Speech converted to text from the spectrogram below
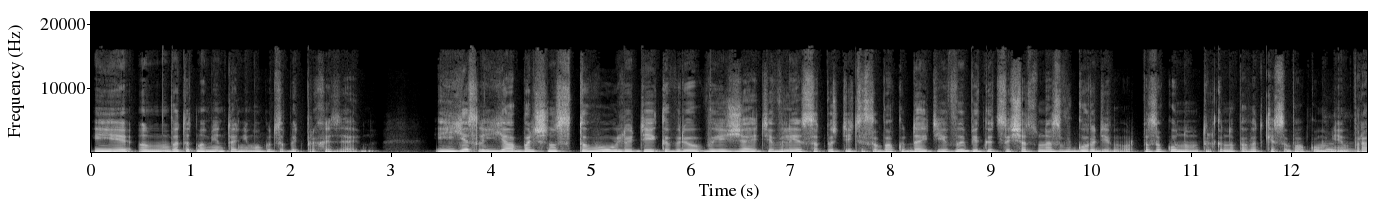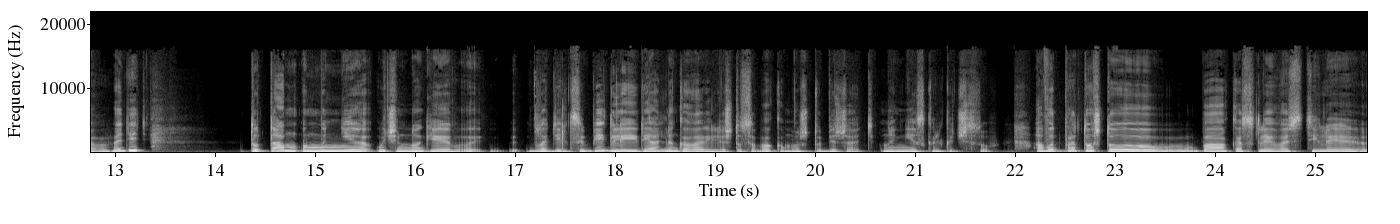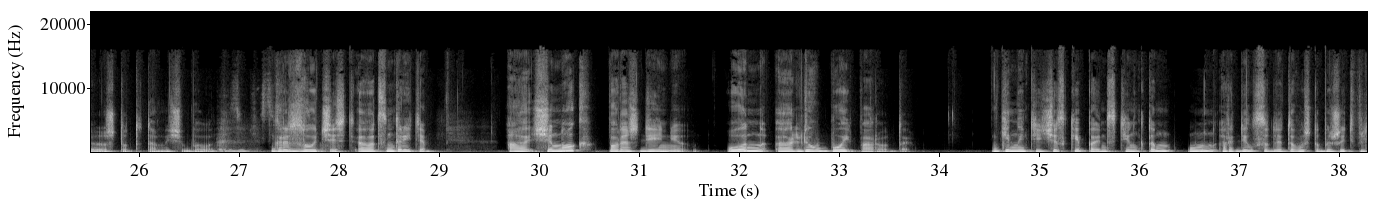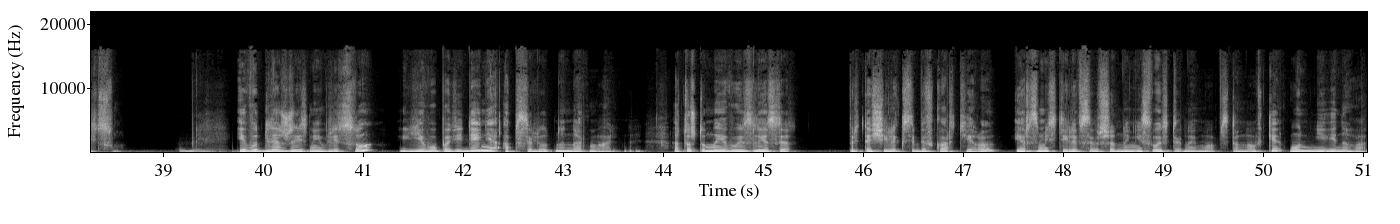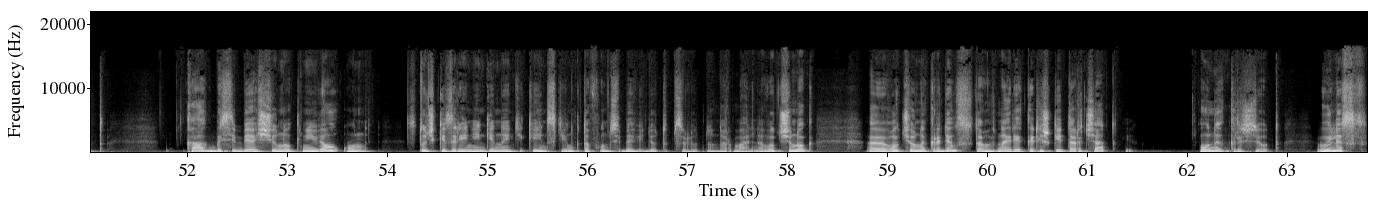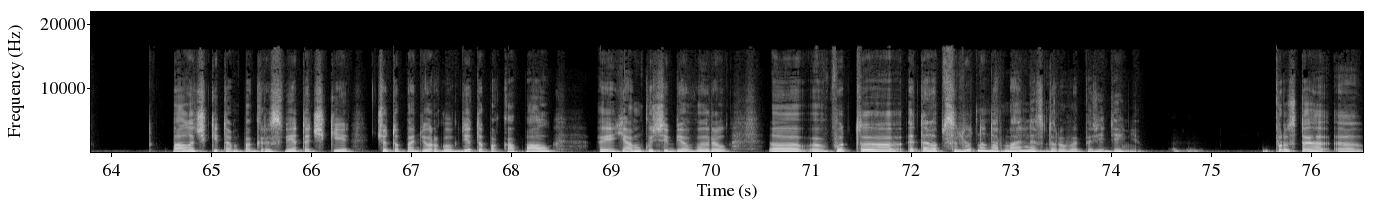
и э, в этот момент они могут забыть про хозяина. И если я большинству людей говорю, выезжайте в лес, отпустите собаку, дайте ей выбегаться, сейчас у нас в городе по закону мы только на поводке собаку имеем право водить, то там мне очень многие э, владельцы бегли реально говорили, что собака может убежать на несколько часов. А вот про то, что пакостливость или что-то там еще было, грызучесть. грызучесть. Вот смотрите, А щенок по рождению, он э, любой породы. Генетически, по инстинктам, он родился для того, чтобы жить в лесу. И вот для жизни в лесу его поведение абсолютно нормальное. А то, что мы его из леса притащили к себе в квартиру и разместили в совершенно несвойственной ему обстановке, он не виноват. Как бы себя щенок не вел, он с точки зрения генетики, инстинктов, он себя ведет абсолютно нормально. Вот щенок, э, волчонок родился там в норе, корешки торчат, он их грызет. Вылез, палочки там погрыз, веточки, что-то подергал, где-то покопал, э, ямку себе вырыл. Э, вот это абсолютно нормальное, здоровое поведение. Просто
